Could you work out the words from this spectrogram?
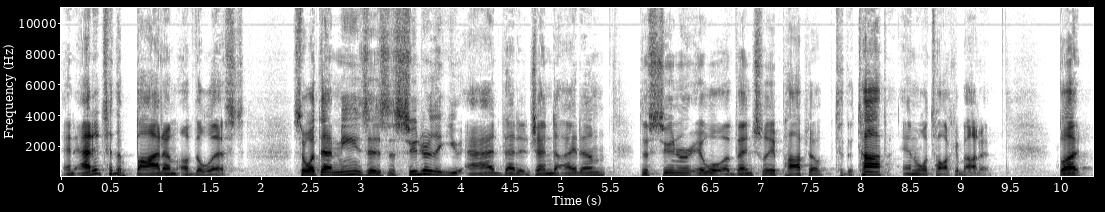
and add it to the bottom of the list. So, what that means is the sooner that you add that agenda item, the sooner it will eventually pop up to the top and we'll talk about it. But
